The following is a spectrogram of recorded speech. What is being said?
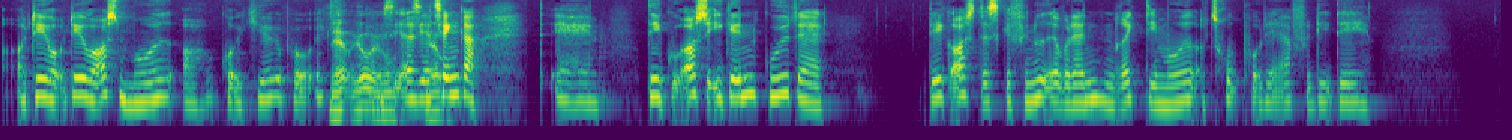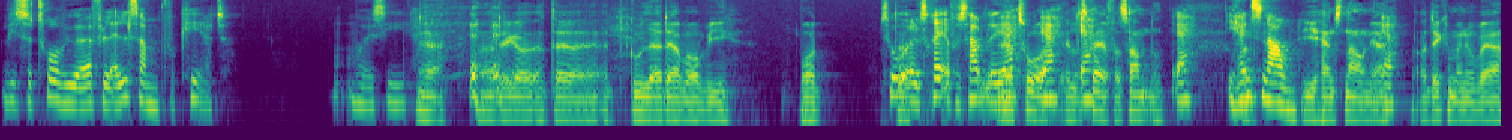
Og det er, jo, det er jo også en måde at gå i kirke på. Ikke? Ja, jo, jo, Altså jeg jo. tænker, øh, det er også igen Gud, der, det er ikke os, der skal finde ud af, hvordan den rigtige måde at tro på det er, fordi det, vi, så tror vi jo i hvert fald alle sammen forkert, må jeg sige. Ja, og det er at, der- at Gud er der, hvor vi hvor To eller tre er forsamlet, ja. ja, to ja, eller tre er forsamlet ja, i hans navn. i hans navn, ja. Ja. ja. Og det kan man jo være.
